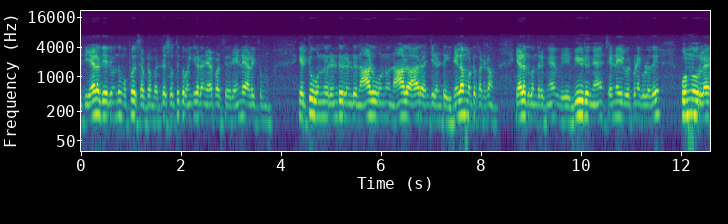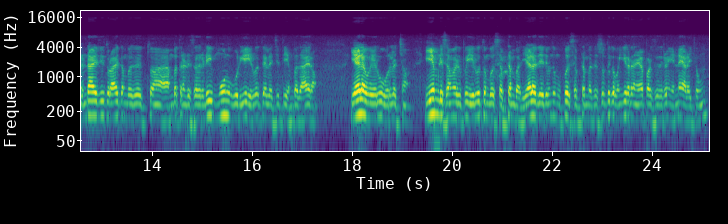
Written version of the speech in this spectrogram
இது ஏழை தேதி வந்து முப்பது செப்டம்பர். இந்த சொத்துக்கு வங்கிக் கடன் ஏற்பாடு செய்கிறேன் என்னை அழைக்கும் எட்டு ஒன்று ரெண்டு ரெண்டு நாலு ஒன்று நாலு ஆறு அஞ்சு ரெண்டு. நிலம் மட்டும் கட்டிடம் ஏலத்துக்கு வந்திருக்குங்க வீ- வீடுங்க. சென்னையில் விற்பனைக்கு உள்ளது. கொன்னூரில் ரெண்டாயிரத்தி தொள்ளாயிரத்தி ஐம்பது ஐம்பத்தி ரெண்டு சதுரடி மூணு கோடியே இருபத்தேழு லட்சத்தி எண்பதாயிரம். ஏல உயர்வு ஒரு லட்சம். இஎம்டி சமர்ப்பு இருபத்தொம்போது செப்டம்பர். ஏழாம் தேதி வந்து முப்பது செப்டம்பர். இந்த சொத்துக்கு வங்கி கடன் ஏற்பாடு செய்திருக்கோம் எண்ணெய் அழைக்கவும்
